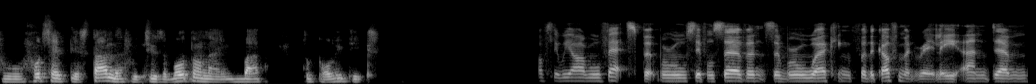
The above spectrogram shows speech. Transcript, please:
to food safety standards, which is the bottom line, but to politics. Obviously, we are all vets, but we're all civil servants and we're all working for the government, really. And um,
